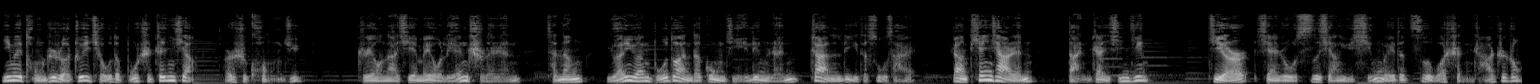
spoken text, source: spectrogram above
因为统治者追求的不是真相，而是恐惧。只有那些没有廉耻的人，才能源源不断的供给令人战栗的素材，让天下人胆战心惊，继而陷入思想与行为的自我审查之中。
